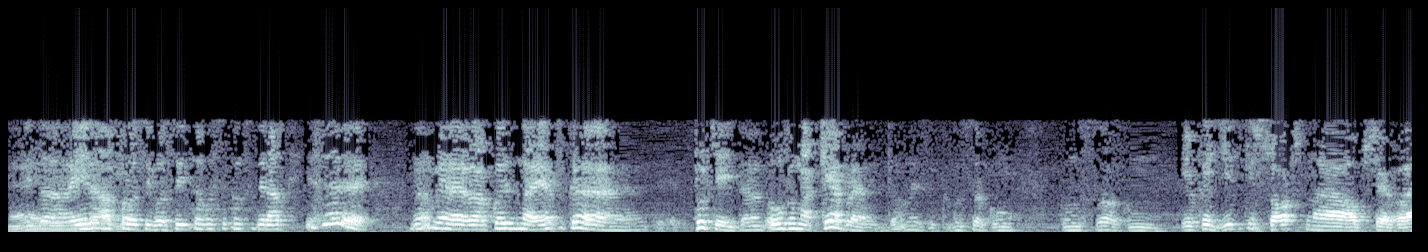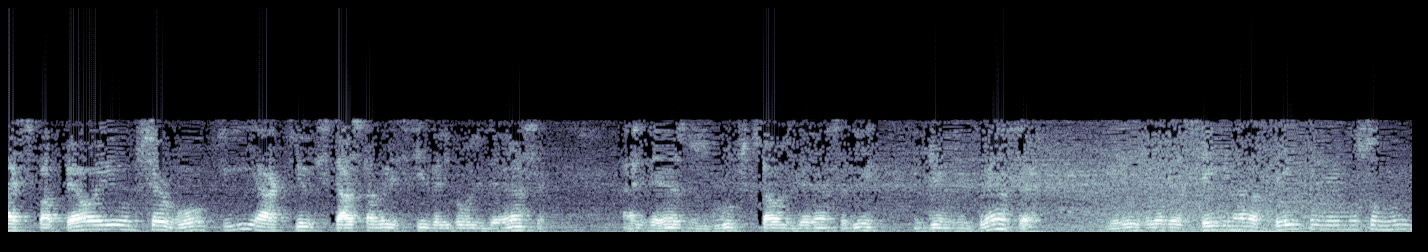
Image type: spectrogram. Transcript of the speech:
Né? Então, aí ela falou assim, você então você é considerado. Isso é, não, é uma coisa na época. Por quê? Então, houve uma quebra então, né, com, com, só, com Eu acredito que Sócrates, na observar esse papel, ele observou que aquilo que estava estabelecido ali como liderança, a liderança dos grupos que estavam liderança ali, em termos de imprensa, ele falou que eu sei que nada sei, quando ele não assumiu um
